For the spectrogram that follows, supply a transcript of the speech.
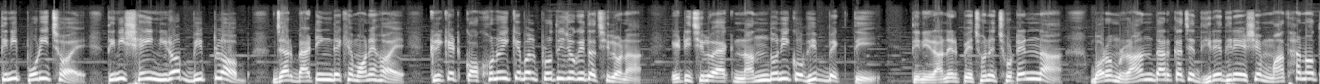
তিনি পরিচয়, তিনি সেই নীরব বিপ্লব যার ব্যাটিং দেখে মনে হয় ক্রিকেট কখনোই কেবল প্রতিযোগিতা ছিল না, এটি ছিল এক নান্দনিক অভিব্যক্তি। তিনি রানের পেছনে ছোটেন না, বরং রান তার কাছে ধীরে ধীরে এসে মাথা নত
